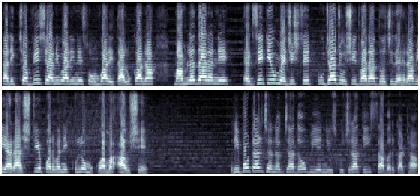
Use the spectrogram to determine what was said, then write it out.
તારીખ છવ્વીસ જાન્યુઆરીને સોમવારે તાલુકાના મામલતદાર અને એક્ઝિક્યુટિવ મેજિસ્ટ્રેટ પૂજા જોશી દ્વારા ધ્વજ લહેરાવી આ રાષ્ટ્રીય પર્વને ખુલ્લો મૂકવામાં આવશે. Reporter Janak Jadav BN news Gujarati, Sabarkantha.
